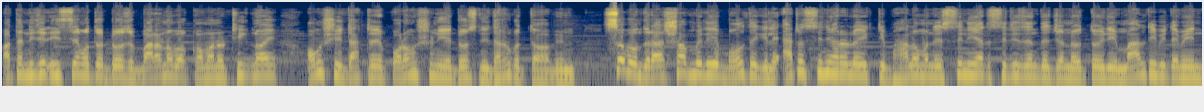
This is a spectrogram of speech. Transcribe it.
অর্থাৎ নিজের ইচ্ছে মতো ডোজ বাড়ানো বা কমানো ঠিক নয়। অবশ্যই ডাক্তারের পরামর্শ নিয়ে ডোজ নির্ধারণ করতে হবে। সো বন্ধুরা, সব মিলিয়ে বলতে গেলে অ্যাটো সিনিয়র হলো একটি ভালো মানের সিনিয়র সিটিজেনদের জন্য তৈরি মাল্টিভিটামিন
